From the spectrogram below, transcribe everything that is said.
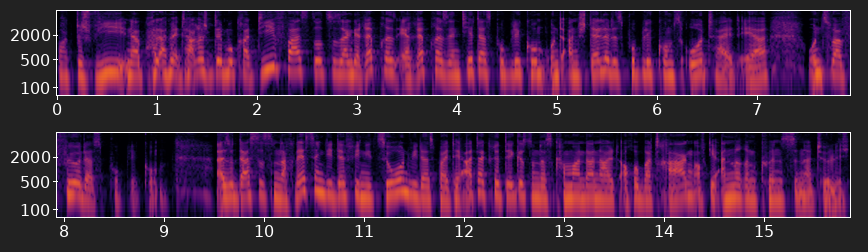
praktisch wie in der parlamentarischen Demokratie fast sozusagen, der Reprä er repräsentiert das Publikum und anstelle des Publikums urteilt er und zwar für das Publikum. Also das ist nach Lessing die Definition, wie das bei Theaterkritik ist und das kann man dann halt auch übertragen auf die anderen Künste natürlich.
